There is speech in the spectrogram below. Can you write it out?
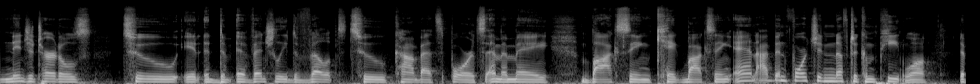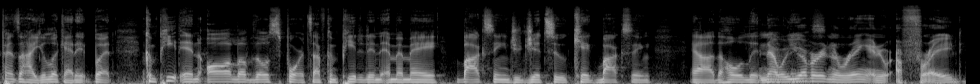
Ninja Turtles to it eventually developed to combat sports, MMA, boxing, kickboxing, and I've been fortunate enough to compete. Well, depends on how you look at it, but compete in all of those sports. I've competed in MMA, boxing, jiu-jitsu, kickboxing, uh, the whole. Lit. Now, were you ever in the ring and afraid?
